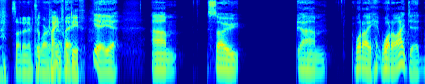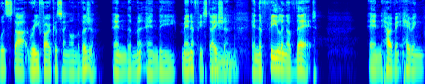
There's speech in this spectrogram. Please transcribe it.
so I don't have to a worry painful death. Yeah, yeah. Um, so, um, what I what I did was start refocusing on the vision and the and the manifestation and the feeling of that, and having having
